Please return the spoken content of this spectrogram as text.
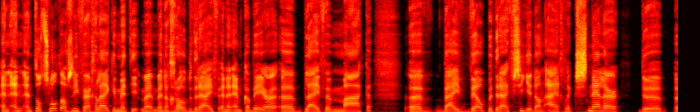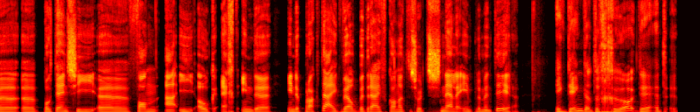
En, en, en tot slot, als we die vergelijking met, die, met, een groot bedrijf en een MKB'er uh, blijven maken. Uh, bij welk bedrijf zie je dan eigenlijk sneller de uh, potentie van AI ook echt in de, in de praktijk? Welk bedrijf kan het een soort sneller implementeren? Ik denk dat de het,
